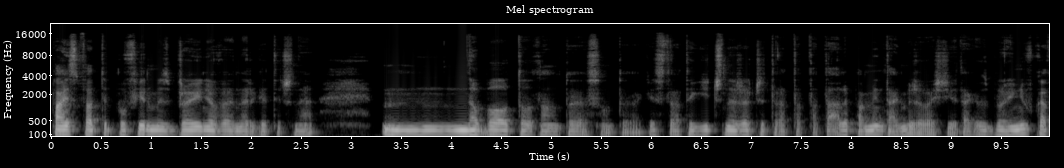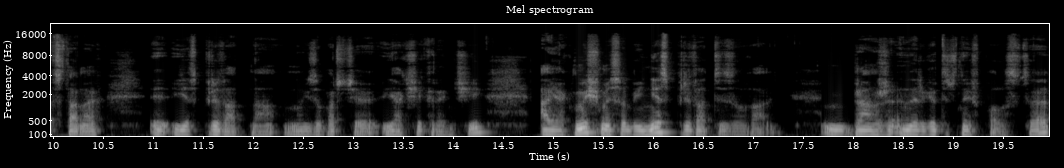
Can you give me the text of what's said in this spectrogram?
państwa typu firmy zbrojeniowe energetyczne, Mm, no bo to tam to są te takie strategiczne rzeczy, ta, ta, ta, ta, ale pamiętajmy, że właściwie tak zbrojeniówka w Stanach y, jest prywatna, no i zobaczcie jak się kręci, a jak myśmy sobie nie sprywatyzowali branży energetycznej w Polsce,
